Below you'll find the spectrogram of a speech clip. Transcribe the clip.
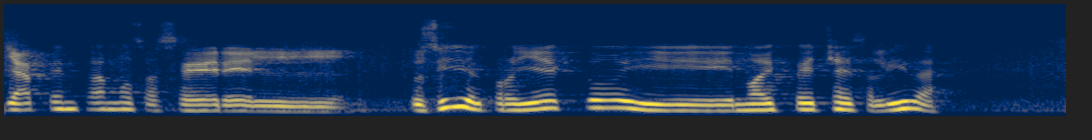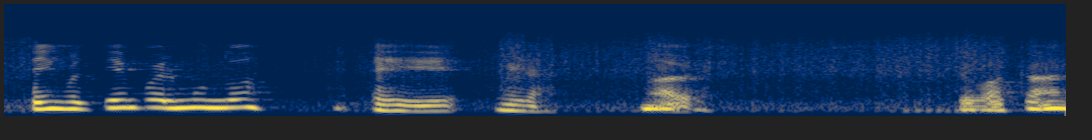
Ya pensamos hacer el, pues sí, el proyecto y no hay fecha de salida tengo el tiempo del mundo. Eh, mira, a ver. acá,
